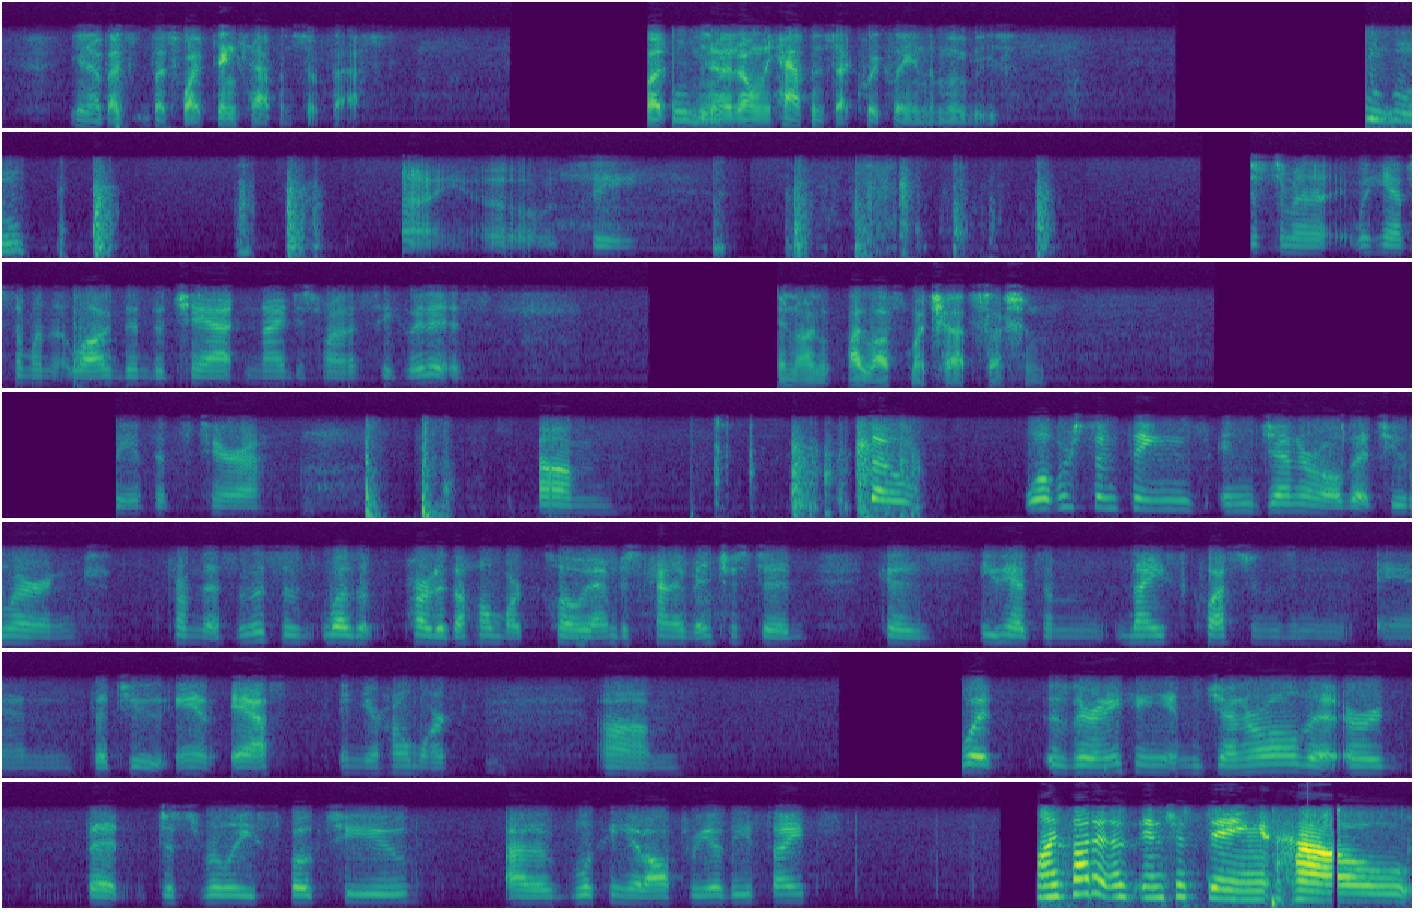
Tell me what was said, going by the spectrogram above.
You know, that's that's why things happen so fast. But you know, it only happens that quickly in the movies. Mhm. Hi. Oh, let's see. Just a minute. We have someone that logged into chat, and I just want to see who it is. And I I lost my chat session. See if it's Tara. Um. So, what were some things in general that you learned from this? And this is wasn't part of the homework, Chloe. I'm just kind of interested because you had some nice questions and and that you asked in your homework. Um, what is there anything in general that or that just really spoke to you out of looking at all three of these sites? Well, I thought it was interesting how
